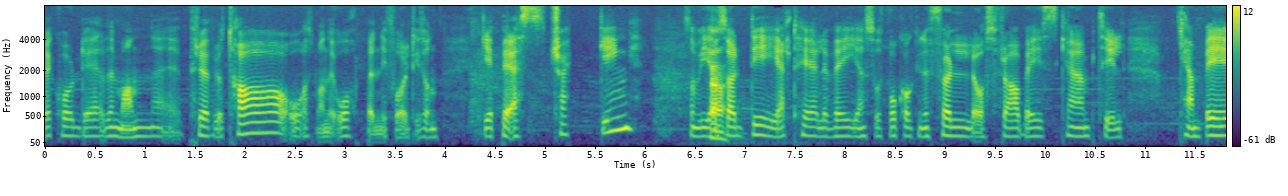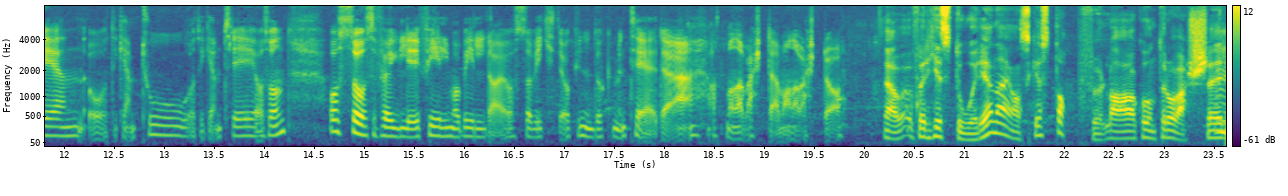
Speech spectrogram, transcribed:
rekord er det man eh, prøver å ta, og at man er åpen i forhold til sånn GPS-tracking, som vi Ja. altså har delt hele veien, så folk kan kunne følge oss fra basecamp til camp 1 og til camp 2 og til camp 3 og sånn. Og så selvfølgelig film og bilder er også viktig å kunne dokumentere at man har vært der man har vært. og Ja, for historien er ganske stappfull av kontroverser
